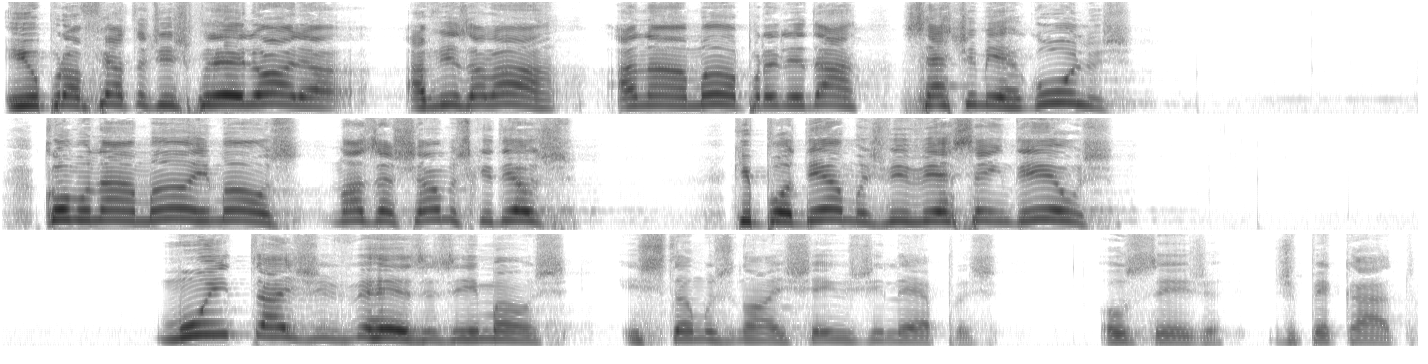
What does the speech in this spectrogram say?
e o profeta diz para ele: Olha, avisa lá a Naamã para ele dar sete mergulhos. Como Naamã, irmãos, nós achamos que Deus que podemos viver sem Deus. Muitas vezes, irmãos, estamos nós cheios de lepras, ou seja, de pecado.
